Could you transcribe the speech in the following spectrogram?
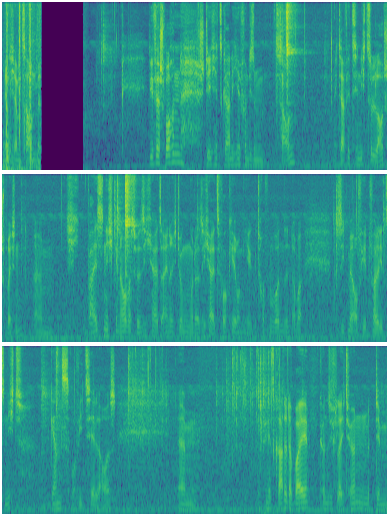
wenn ich am Zaun bin. Wie versprochen, stehe ich jetzt gerade hier von diesem Zaun. Ich darf jetzt hier nicht zu laut sprechen. Ähm, ich weiß nicht genau, was für Sicherheitseinrichtungen oder Sicherheitsvorkehrungen hier getroffen worden sind, aber sieht mir auf jeden Fall jetzt nicht ganz offiziell aus. Ähm, ich bin jetzt gerade dabei, können Sie vielleicht hören, mit dem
